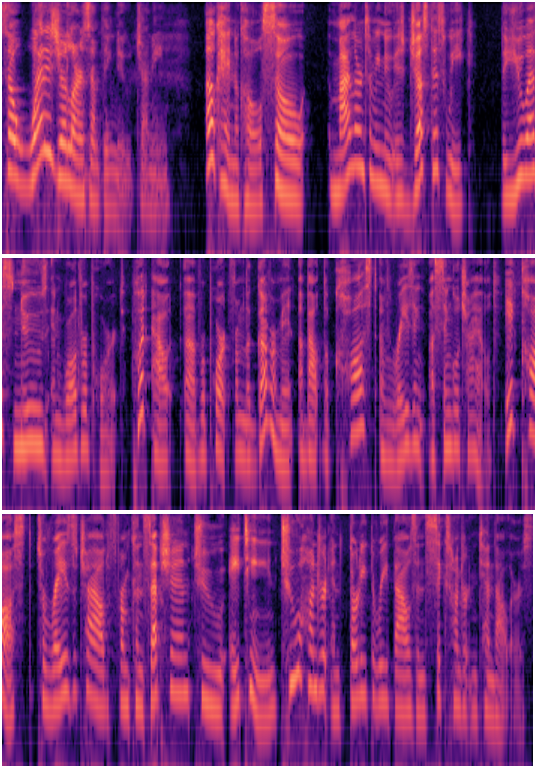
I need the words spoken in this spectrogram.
So, what is your learn something new, Janine? Okay, Nicole. So, my learn something new is just this week. The U.S. News and World Report put out a report from the government about the cost of raising a single child. It cost to raise a child from conception to 18 $233,610.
